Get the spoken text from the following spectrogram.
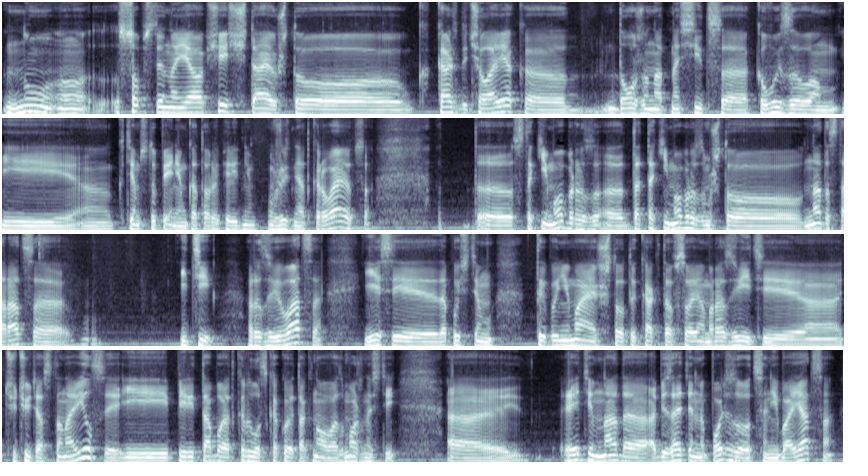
Ну, э, собственно, я вообще считаю, что каждый человек должен относиться к вызовам и к тем ступеням, которые перед ним в жизни открываются, с таким образом, э, таким образом, что надо стараться идти, развиваться. Если, допустим, ты понимаешь, что ты как-то в своем развитии э, чуть-чуть остановился, и перед тобой открылось какое-то окно возможностей, этим надо обязательно пользоваться, не бояться.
